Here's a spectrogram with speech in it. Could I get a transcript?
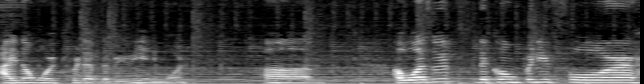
I don't work for WWE anymore. Um, I was with the company for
